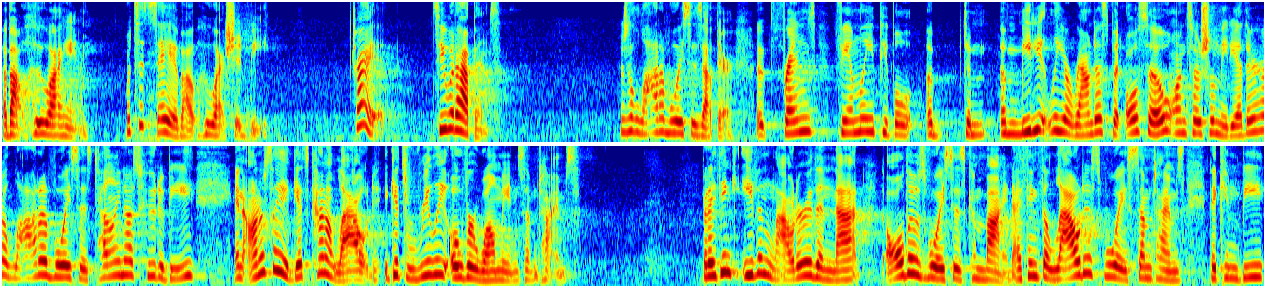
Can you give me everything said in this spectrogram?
about who I am? What's it say about who I should be? Try it. See what happens. There's a lot of voices out there uh, friends, family, people uh, immediately around us, but also on social media. There are a lot of voices telling us who to be, and honestly, it gets kind of loud. It gets really overwhelming sometimes. But I think even louder than that, all those voices combined, I think the loudest voice sometimes that can be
